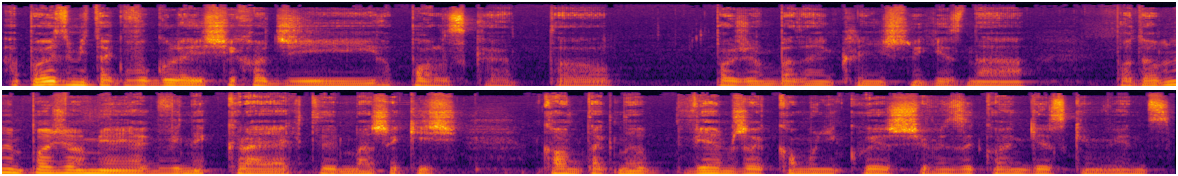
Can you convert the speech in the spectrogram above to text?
A powiedz mi tak w ogóle, jeśli chodzi o Polskę, to poziom badań klinicznych jest na podobnym poziomie jak w innych krajach? Ty masz jakiś kontakt? No wiem, że komunikujesz się w języku angielskim, więc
